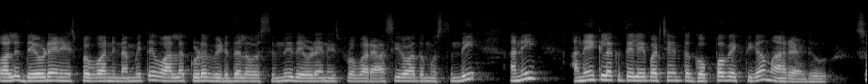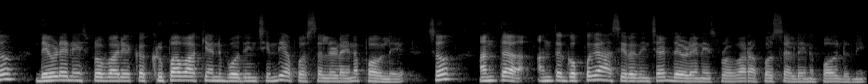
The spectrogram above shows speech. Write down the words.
వాళ్ళు దేవుడైన యేసుప్రభు వారిని నమ్మితే వాళ్ళకు కూడా విడుదల వస్తుంది దేవుడైన యేసుప్రభు వారి ఆశీర్వాదం వస్తుంది అని అనేకులకు తెలియపరిచేంత గొప్ప వ్యక్తిగా మారాడు. సో దేవుడైన యేసుప్రభు వారి యొక్క కృపావాక్యాన్ని బోధించింది అపోస్తలుడైన పౌలే. సో అంత అంత గొప్పగా ఆశీర్వదించాడు దేవుడైన యేసుప్రభు వారు అపోస్తలుడైన పౌలుని.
